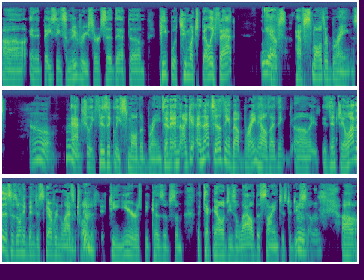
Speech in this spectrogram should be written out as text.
uh, and it basically some new research said that um, people with too much belly fat yes. have, have smaller brains oh Hmm. actually physically smaller brains. And and I get and that's the other thing about brain health. I think uh, is, is, interesting. A lot of this has only been discovered in the last twelve to fifteen years because of some the technologies allowed the scientists to do mm-hmm. so. Uh,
